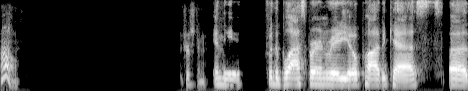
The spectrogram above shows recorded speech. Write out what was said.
Oh, interesting. in the for the Blastburn Radio podcast. Uh,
